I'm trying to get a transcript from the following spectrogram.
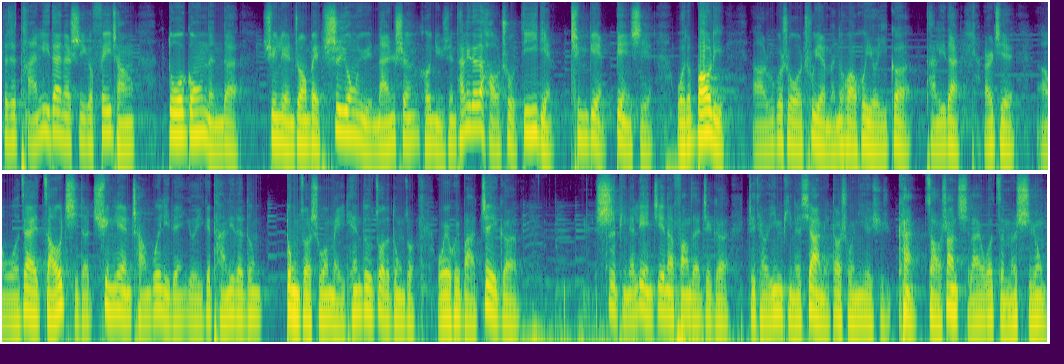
但是弹力带呢，是一个非常多功能的训练装备，适用于男生和女生。弹力带的好处，第一点，轻便便携。我的包里啊，如果说我出远门的话，会有一个弹力带，而且。啊，我在早起的训练常规里边有一个弹力的动动作，是我每天都做的动作。我也会把这个视频的链接呢放在这个这条音频的下面，到时候你也去看早上起来我怎么使用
